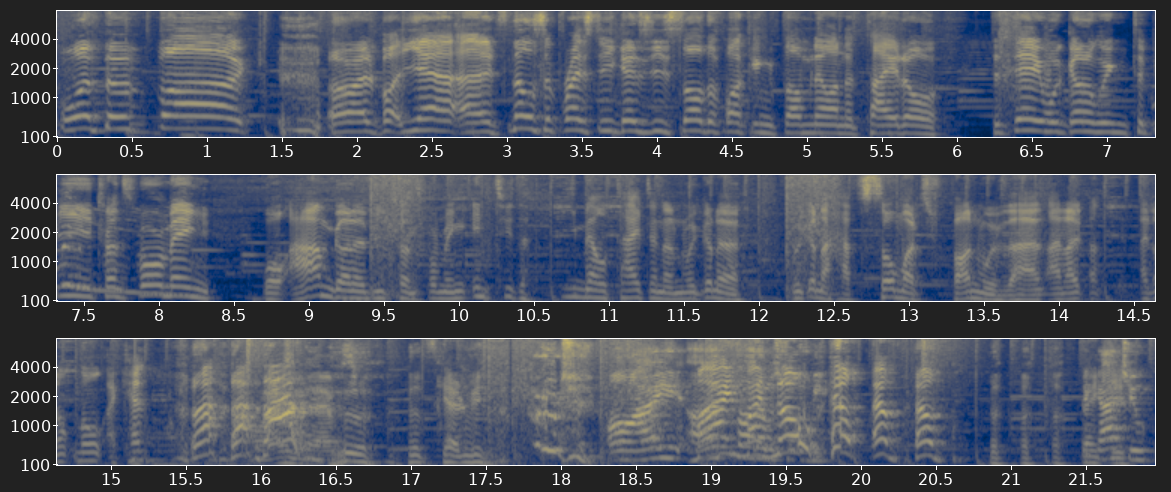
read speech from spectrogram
what the fuck? Alright, but yeah, uh, it's no surprise to you guys. You saw the fucking thumbnail on the title. Today we're going to be transforming. Well, I'm gonna be transforming into the female Titan, and we're gonna we're gonna have so much fun with that. And I I don't know, I can't. that scared me. I, I Mine, mine, no! Help, help, help! I got you.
